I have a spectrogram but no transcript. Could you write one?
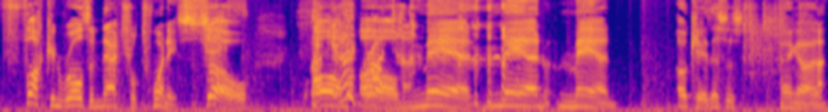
fucking rolls a natural 20. So, oh, oh man, man, man. Okay, this is, hang on.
